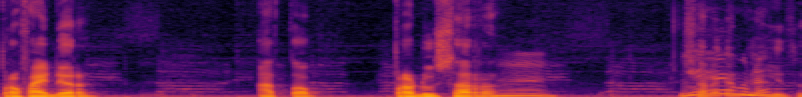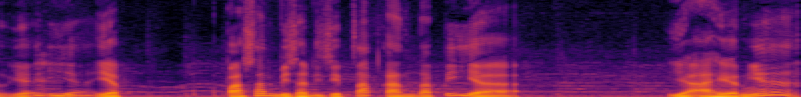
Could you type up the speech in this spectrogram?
provider atau produser Hmm. Misalnya Iya, kan kayak gitu. Ya iya, ya pasar bisa diciptakan tapi ya ya akhirnya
